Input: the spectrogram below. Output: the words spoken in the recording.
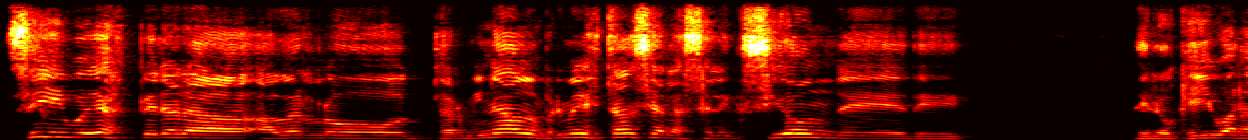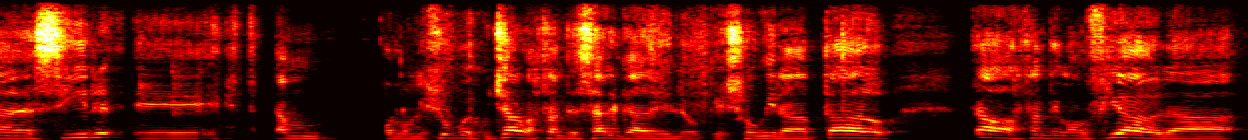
Sí, voy a esperar a, a verlo terminado. En primera instancia, la selección de lo que iban a decir eh, están, por lo que yo pude escuchar, bastante cerca de lo que yo hubiera adaptado. Estaba bastante confiado. La,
